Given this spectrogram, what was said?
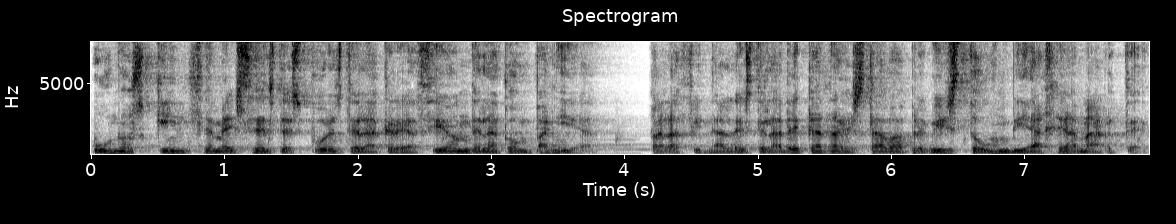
unos 15 meses después de la creación de la compañía. Para finales de la década estaba previsto un viaje a Marte.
